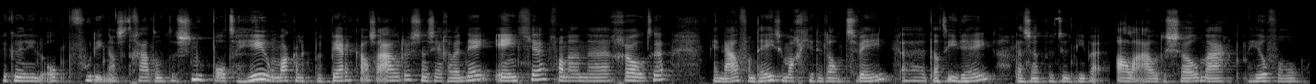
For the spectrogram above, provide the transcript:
we kunnen in de opvoeding als het gaat om de snoeppot heel makkelijk beperken als ouders. Dan zeggen we nee, eentje van een uh, grote. En nou, van deze mag je er dan twee. Uh, dat idee. Dat is ook natuurlijk niet bij alle ouders zo, maar heel veel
